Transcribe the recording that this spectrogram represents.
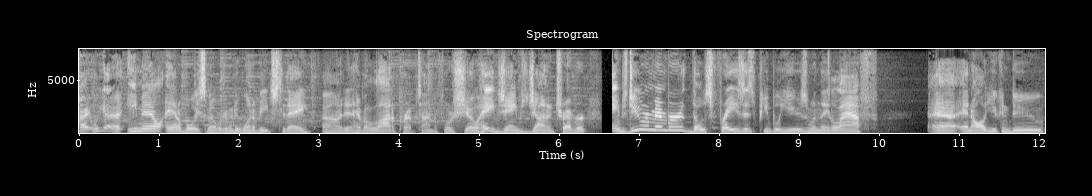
All right, we got an email and a voicemail. We're going to do one of each today. Uh, I didn't have a lot of prep time before show. Hey, James, John, and Trevor. James, do you remember those phrases people use when they laugh uh, and all you can do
